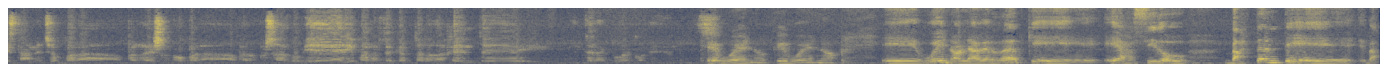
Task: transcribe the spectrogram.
están hechos para, para eso, ¿no? Para, para pasarlo bien y para hacer cantar a la gente y interactuar con ellos. Qué bueno, qué bueno. Eh, bueno, la verdad que ha sido bastante, ba-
